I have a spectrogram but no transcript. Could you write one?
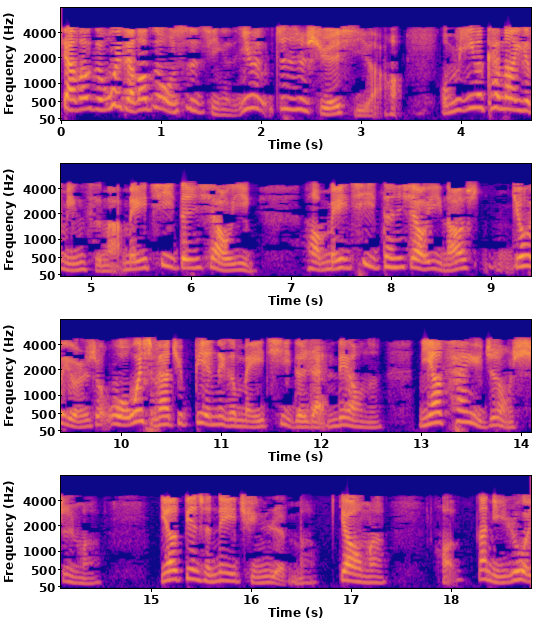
讲到怎么会讲到这种事情？因为这是学习了哈。我们因为看到一个名词嘛，煤气灯效应，好，煤气灯效应，然后就会有人说，我为什么要去变那个煤气的燃料呢？你要参与这种事吗？你要变成那一群人吗？要吗？好，那你如果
